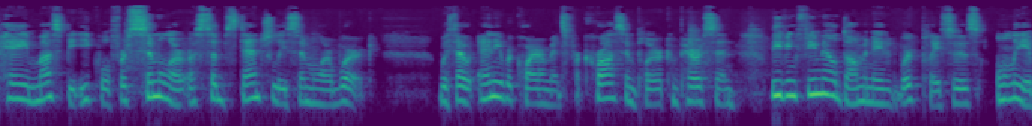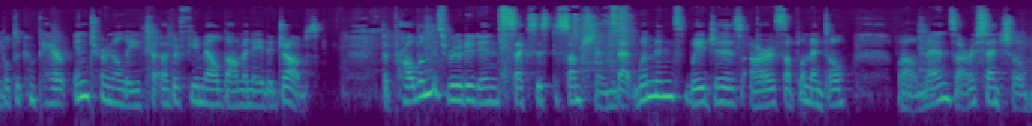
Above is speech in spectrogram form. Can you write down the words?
pay must be equal for similar or substantially similar work, without any requirements for cross employer comparison, leaving female dominated workplaces only able to compare internally to other female dominated jobs. The problem is rooted in sexist assumption that women's wages are supplemental, while men's are essential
